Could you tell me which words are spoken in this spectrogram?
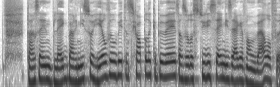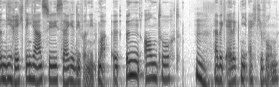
Pff, daar zijn blijkbaar niet zo heel veel wetenschappelijke bewijzen. Er zullen studies zijn die zeggen van wel, of in die richting gaan studies zeggen die van niet. Maar een- antwoord heb ik eigenlijk niet echt gevonden.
